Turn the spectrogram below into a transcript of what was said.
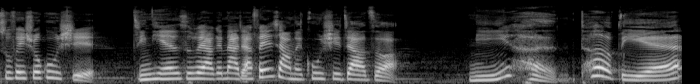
苏菲说故事。今天苏菲要跟大家分享的故事叫做《你很特别》。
